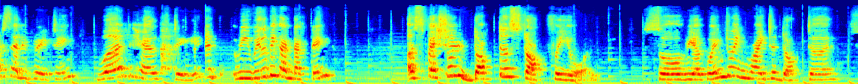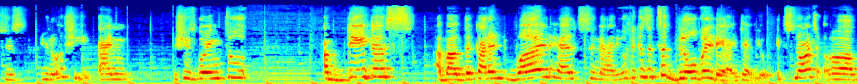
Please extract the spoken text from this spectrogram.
are celebrating World Health Day. We will be conducting a special doctor's talk for you all. So we are going to invite a doctor. She's, you know, she and she's going to update us about the current world health scenario because it's a global day. I tell you, it's not uh,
